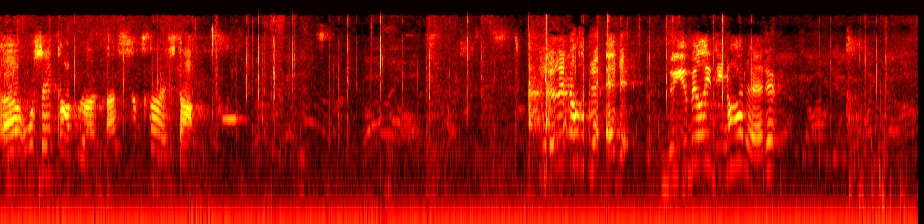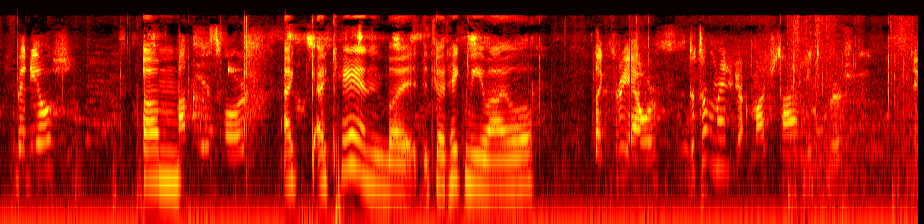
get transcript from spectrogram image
Uh, we're saying copyright. Uh, sorry, stop. He doesn't know how to edit. Do you, Billy? Do you know how to edit? Videos Um, on PS4? I I can, but it's gonna take me a while. Like three hours. That's how many, much time YouTubers do.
